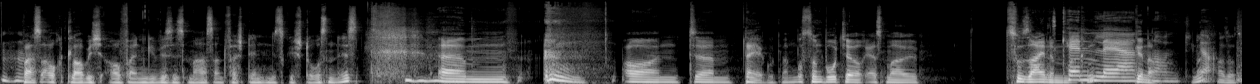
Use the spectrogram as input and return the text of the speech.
Mhm. Was auch, glaube ich, auf ein gewisses Maß an Verständnis gestoßen ist. ähm, und ähm, naja gut, man muss so ein Boot ja auch erstmal zu seinem. Kennenlernen Genau. und Ne? ja. Also so,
